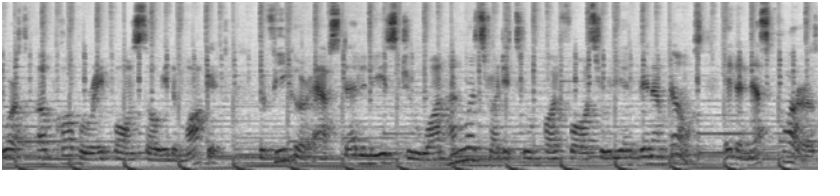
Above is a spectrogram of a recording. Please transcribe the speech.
worth of corporate bonds sold in the market. The figure adds steadily to 122.4 trillion Vietnam dollars in the next quarter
